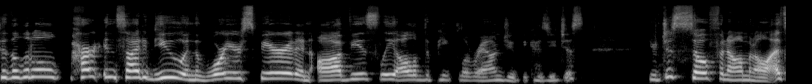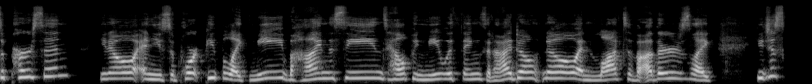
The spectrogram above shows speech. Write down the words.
to the little heart inside of you and the warrior spirit and obviously all of the people around you because you just you're just so phenomenal as a person you know, and you support people like me behind the scenes, helping me with things that I don't know, and lots of others, like you just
